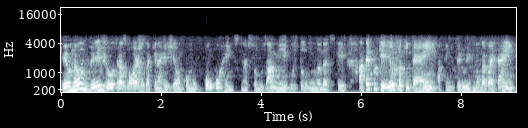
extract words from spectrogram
Eu não vejo outras lojas aqui na região como concorrentes. Nós somos amigos, todo mundo anda de skate. Até porque eu tô aqui em Itaém, atendo Peruíbe, Mongaguá e Itaém.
